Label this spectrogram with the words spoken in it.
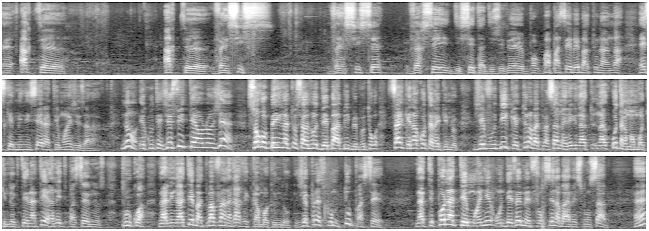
Euh, acte acte 26 26 verset 17 à 18 bapase be batuna nga est ce que ministère ya témoignage ezalaka non écoutez je suis théologien débat bible na kindoki je vous dis que kindoki te nateyaka neti paster nyonso pourquoi? Je presse comme tout pasteur na témoigner on devait me forcer na baresponsable Hein?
